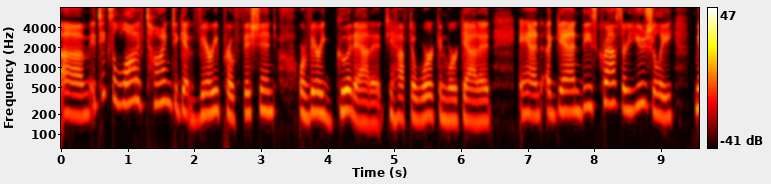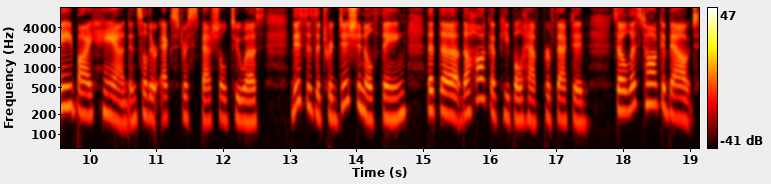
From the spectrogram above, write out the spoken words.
um, it takes a lot of time to get very proficient or very good at it. You have to work and work at it. And again, these crafts are usually made by hand, and so they're extra special to us. This is a traditional thing that the, the Hakka people have perfected. So let's talk about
